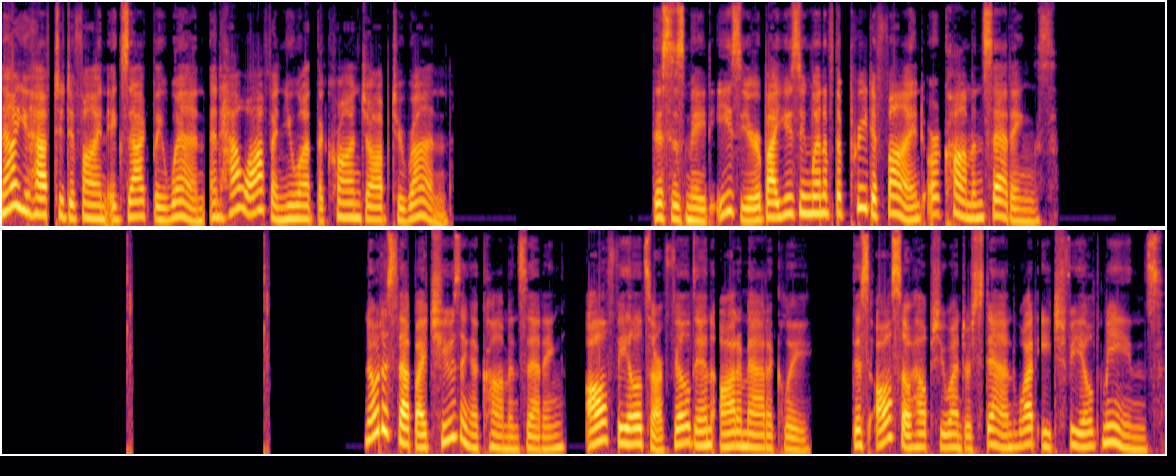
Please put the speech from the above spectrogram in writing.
Now you have to define exactly when and how often you want the cron job to run. This is made easier by using one of the predefined or common settings. Notice that by choosing a common setting, all fields are filled in automatically. This also helps you understand what each field means.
